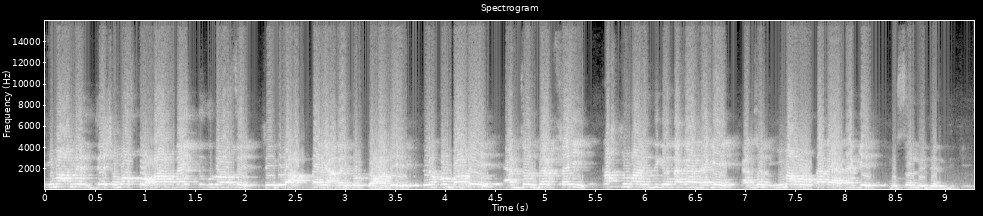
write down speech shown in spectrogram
ইমামের যে সমস্ত হক দায়িত্বগুলো আছে, সেগুলো আপনারই আদায় করতে হবে। এরকম ভাবে একজন ব্যবসায়ী কাস্টমারের দিকে তাকায় থাকে, একজন ইমামও তাকায় থাকে মুসল্লিদের দিকে।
